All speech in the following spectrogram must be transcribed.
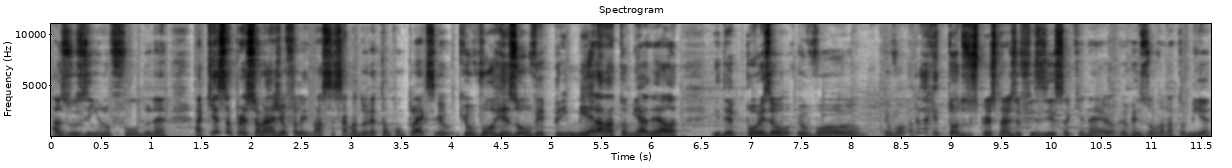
azulzinho no fundo, né? Aqui essa personagem eu falei, nossa, essa armadura é tão complexa que eu, que eu vou resolver primeiro a anatomia dela e depois eu, eu vou... Eu vou... Apesar que todos os personagens eu fiz isso aqui, né? Eu, eu resolvo a anatomia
